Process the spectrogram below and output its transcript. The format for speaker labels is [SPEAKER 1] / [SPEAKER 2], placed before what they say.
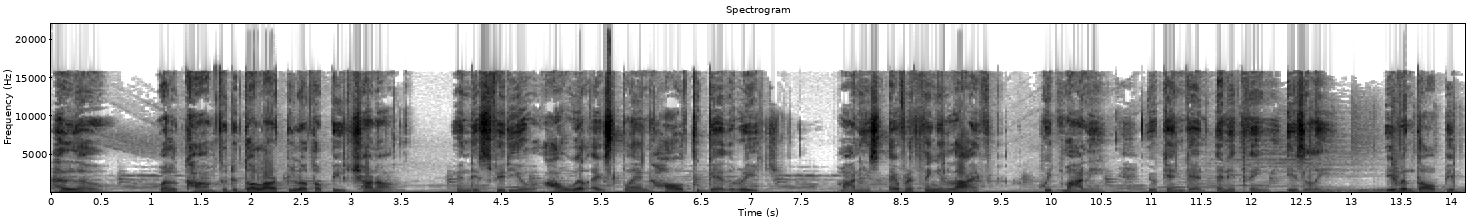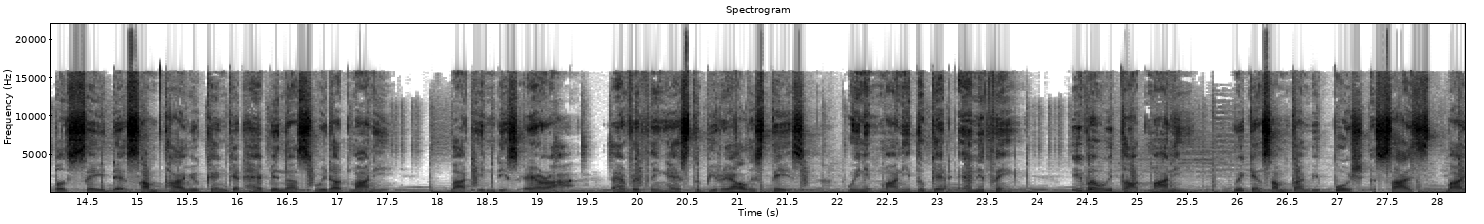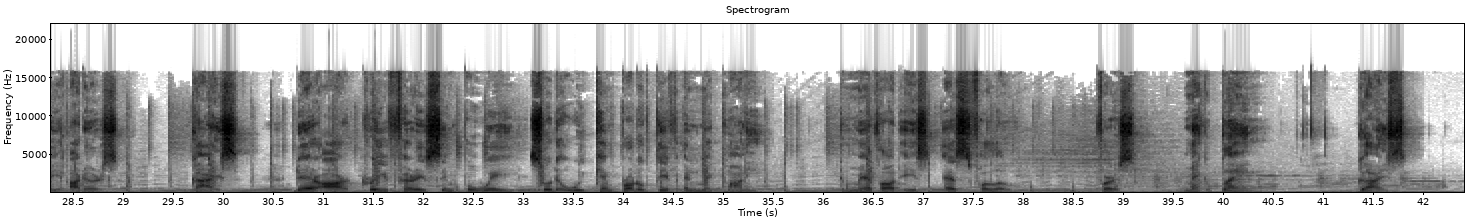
[SPEAKER 1] Hello, welcome to the Dolar Philosophie channel. In this video, I will explain how to get rich. Money is everything in life. With money, you can get anything easily. Even though people say that sometimes you can get happiness without money. But in this era, everything has to be realistic. We need money to get anything. Even without money, we can sometimes be pushed aside by others. Guys, there are three very simple ways so that we can productive and make money. The method is as follow. First, make a plan. Guys,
